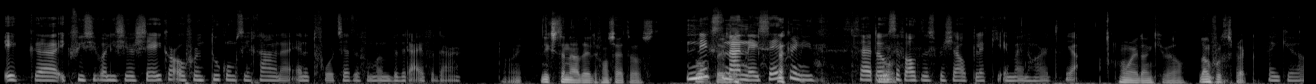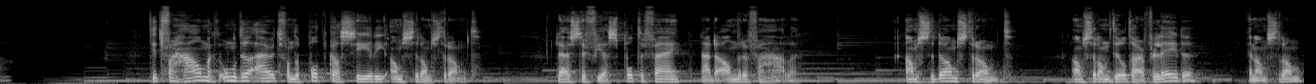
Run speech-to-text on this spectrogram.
ik, uh, ik visualiseer zeker over een toekomst in Ghana en het voortzetten van mijn bedrijven daar. Niks ten nadele van Zuidoost. Niks nee, zeker niet. Zuidoost heeft altijd een speciaal plekje in mijn hart. Ja. Mooi, dankjewel. Dank voor het gesprek. Dankjewel. Dit verhaal maakt onderdeel uit van de podcastserie Amsterdam Stroomt. Luister via Spotify naar de andere verhalen. Amsterdam stroomt. Amsterdam deelt haar verleden en Amsterdam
